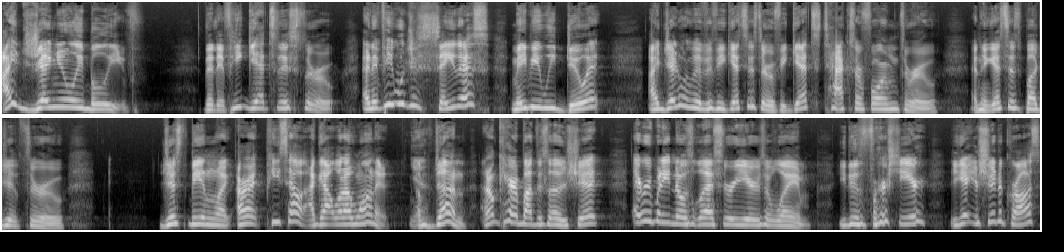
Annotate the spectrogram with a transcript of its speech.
I genuinely believe that if he gets this through, and if he would just say this, maybe we do it. I genuinely believe if he gets this through, if he gets tax reform through, and he gets his budget through, just being like, all right, peace out. I got what I wanted. Yeah. I'm done. I don't care about this other shit. Everybody knows the last three years are lame. You do the first year, you get your shit across.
